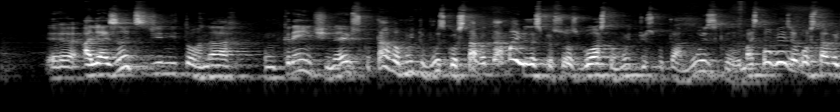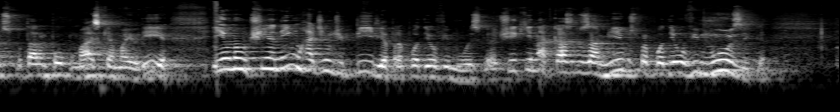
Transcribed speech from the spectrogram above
é, aliás, antes de me tornar um crente, né, eu escutava muito música, gostava, da maioria das pessoas gostam muito de escutar música, mas talvez eu gostava de escutar um pouco mais que a maioria, e eu não tinha nenhum radinho de pilha para poder ouvir música, eu tinha que ir na casa dos amigos para poder ouvir música,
